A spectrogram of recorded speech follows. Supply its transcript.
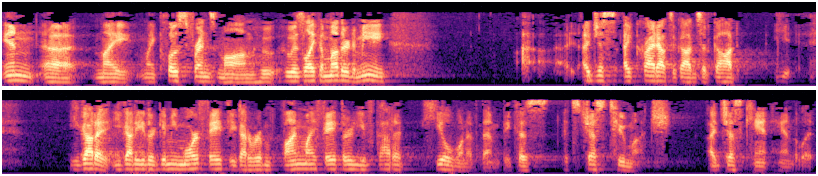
and uh, my my close friend's mom, who who is like a mother to me, I, I just I cried out to God and said, God, you, you gotta you gotta either give me more faith, you gotta refine my faith, or you've got to heal one of them because it's just too much. I just can't handle it.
